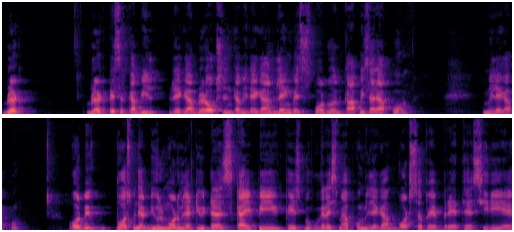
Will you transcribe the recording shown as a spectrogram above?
ब्लड ब्लड प्रेशर का भी रहेगा ब्लड ऑक्सीजन का भी रहेगा लैंग्वेज स्पोर्ट काफ़ी सारे आपको मिलेगा आपको। और भी वॉच में ड्यूल मोड मिलेगा ट्विटर स्काइपी फेसबुक वगैरह इसमें आपको मिलेगा। व्हाट्सअप है ब्रेथ है सीरी है।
